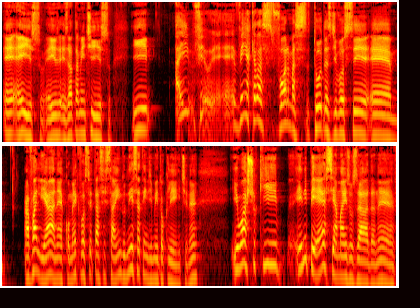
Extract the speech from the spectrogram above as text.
É, é isso, é exatamente isso. E aí é, vem aquelas formas todas de você é, avaliar né, como é que você está se saindo nesse atendimento ao cliente, né? Eu acho que NPS é a mais usada, né,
